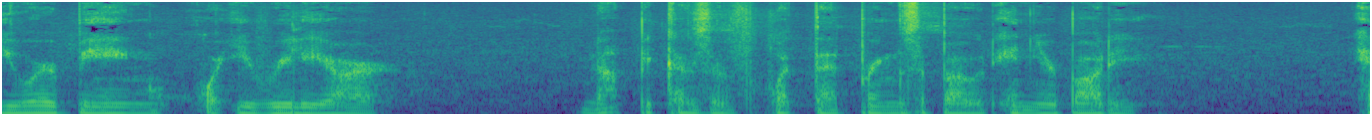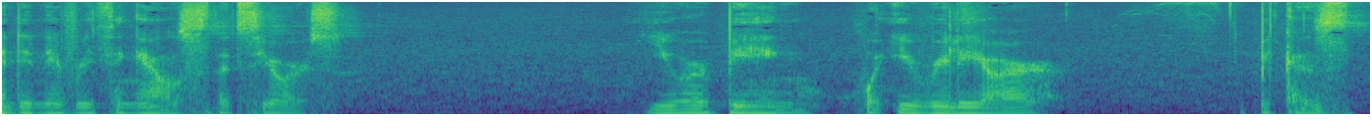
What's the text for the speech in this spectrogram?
You are being what you really are, not because of what that brings about in your body and in everything else that's yours. You are being what you really are because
